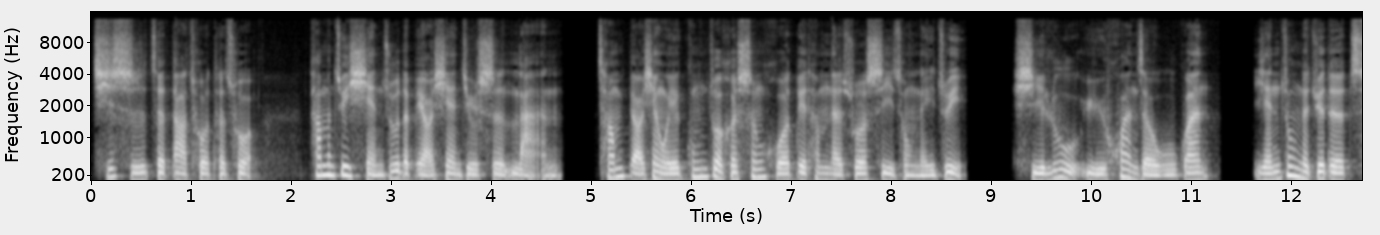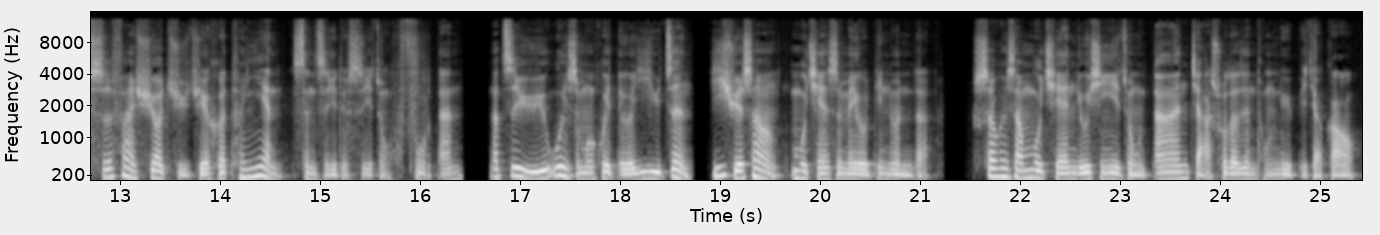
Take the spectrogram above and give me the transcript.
其实这大错特错。他们最显著的表现就是懒。常表现为工作和生活对他们来说是一种累赘，喜怒与患者无关。严重的觉得吃饭需要咀嚼和吞咽，甚至也都是一种负担。那至于为什么会得抑郁症，医学上目前是没有定论的。社会上目前流行一种单胺假说的认同率比较高。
